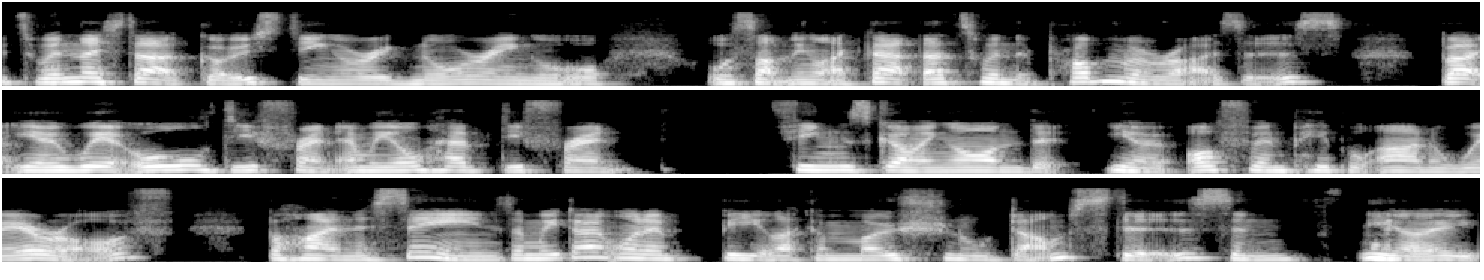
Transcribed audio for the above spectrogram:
It's when they start ghosting or ignoring or or something like that. That's when the problem arises. But you know, we're all different and we all have different things going on that you know often people aren't aware of behind the scenes and we don't want to be like emotional dumpsters and you know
